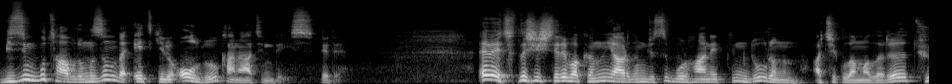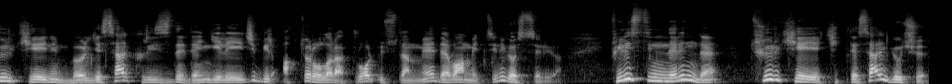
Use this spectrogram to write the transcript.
bizim bu tavrımızın da etkili olduğu kanaatindeyiz dedi. Evet, Dışişleri Bakanı'nın yardımcısı Burhanettin Duran'ın açıklamaları Türkiye'nin bölgesel krizde dengeleyici bir aktör olarak rol üstlenmeye devam ettiğini gösteriyor. Filistinlilerin de Türkiye'ye kitlesel göçü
